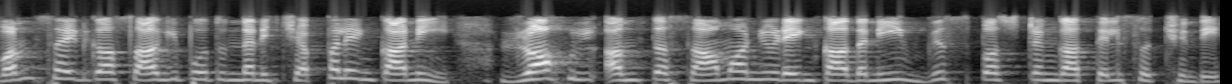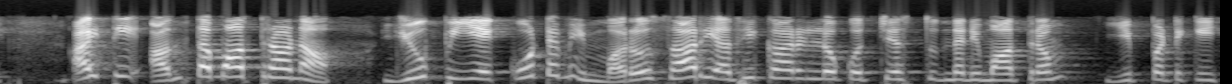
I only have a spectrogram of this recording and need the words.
వన్ సైడ్గా సాగిపోతుందని చెప్పలేం కానీ రాహుల్ అంత సామాన్యుడేం కాదని విస్పష్టంగా తెలిసొచ్చింది. అయితే అంత మాత్రాన యూపీఏ కూటమి మరోసారి అధికారంలోకి వచ్చేస్తుందని మాత్రం ఇప్పటికీ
